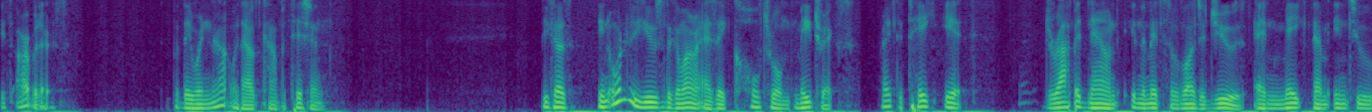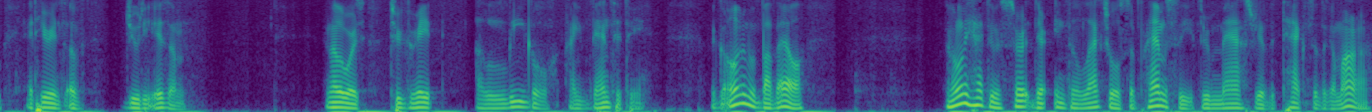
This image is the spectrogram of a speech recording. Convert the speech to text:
its arbiters. But they were not without competition. Because in order to use the Gemara as a cultural matrix, right, to take it drop it down in the midst of a bunch of Jews and make them into adherents of Judaism. In other words, to create a legal identity. The Gaonim of Babel not only had to assert their intellectual supremacy through mastery of the text of the Gemara,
